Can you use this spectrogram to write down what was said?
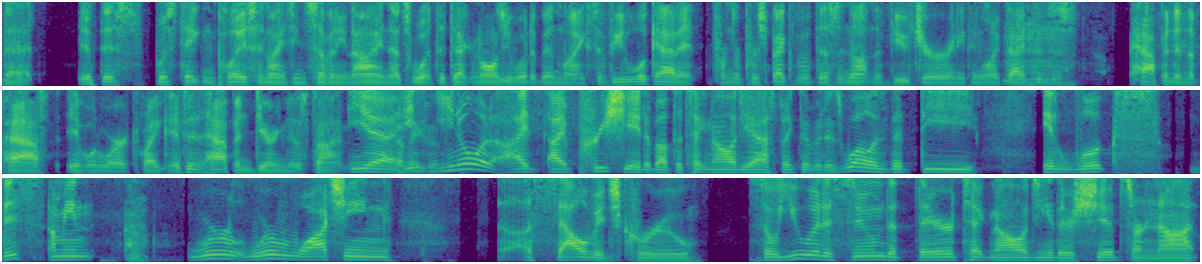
that if this was taking place in 1979, that's what the technology would have been like. So if you look at it from the perspective of this is not in the future or anything like that, Mm-hmm. that this happened in the past, it would work. Like if it happened during this time. Yeah, that and makes sense. you know what I, I appreciate about the technology aspect of it as well is that the it looks this. I mean, we're we're watching a salvage crew, so you would assume that their technology, their ships are not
